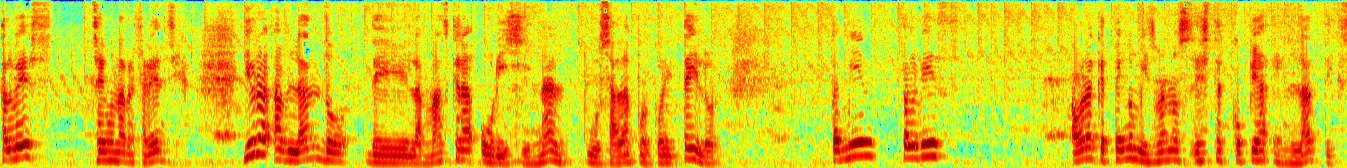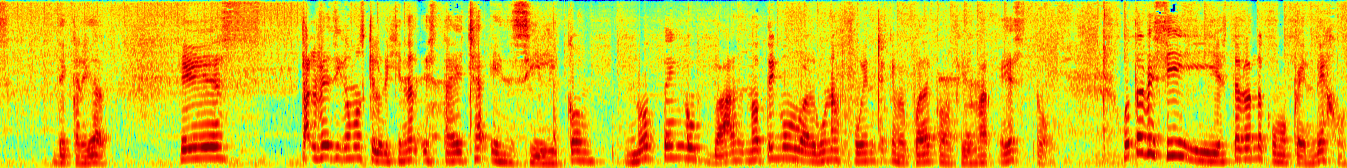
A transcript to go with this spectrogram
tal vez sea una referencia. Y ahora hablando de la máscara original usada por Corey Taylor, también tal vez ahora que tengo en mis manos esta copia en látex de calidad, es tal vez digamos que el original está hecha en silicón. No tengo no tengo alguna fuente que me pueda confirmar esto. O tal vez sí y esté hablando como pendejo.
